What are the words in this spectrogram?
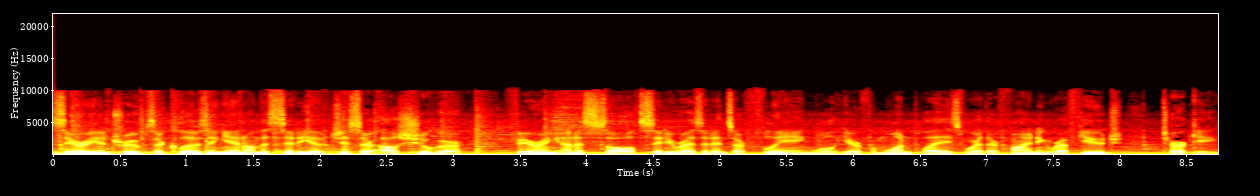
Syrian troops are closing in on the city of Jisr al Shugur Fearing an assault, city residents are fleeing. We'll hear from one place where they're finding refuge Turkey.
